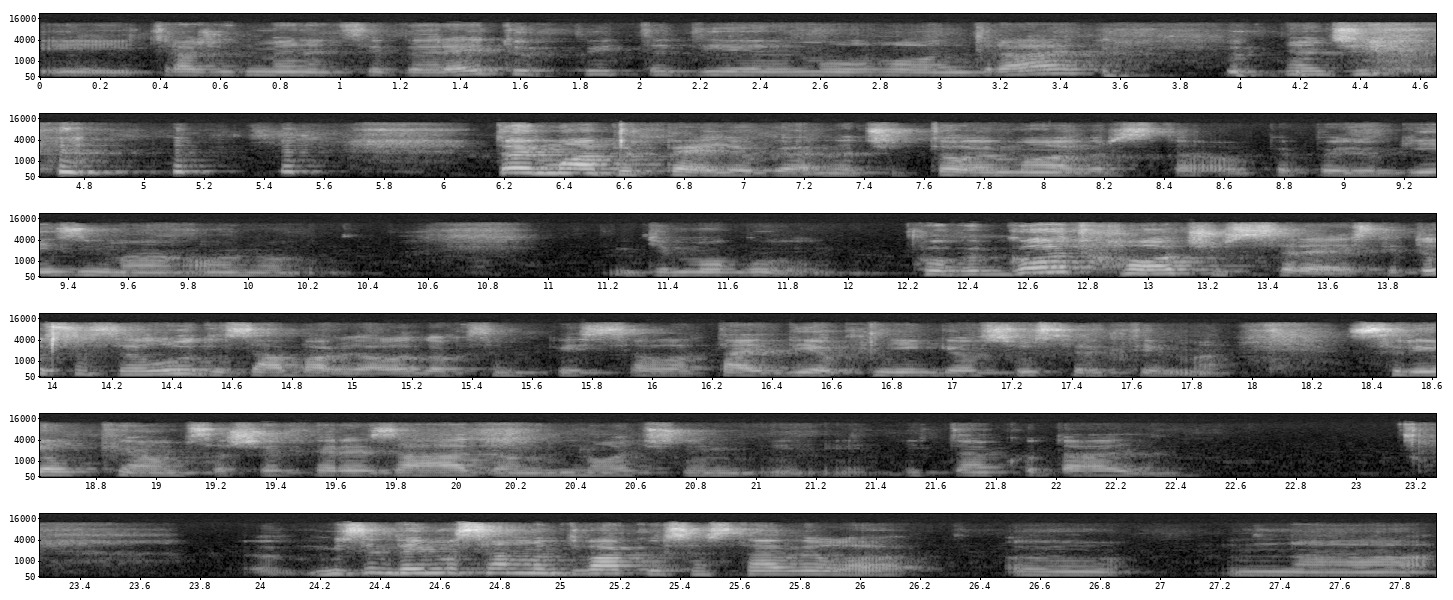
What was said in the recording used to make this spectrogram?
i traži od mene cigaretu i pita gdje je Mulholland Drive. Znači, to je moja pepeljuga, znači to je moja vrsta pepeljugizma, ono, gdje mogu koga god hoću sresti. Tu sam se ludo zabavljala dok sam pisala taj dio knjige o susretima s Rilkeom, sa Šeherezadom, noćnim i, i tako dalje. Mislim da ima samo dva koje sam stavila uh, na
